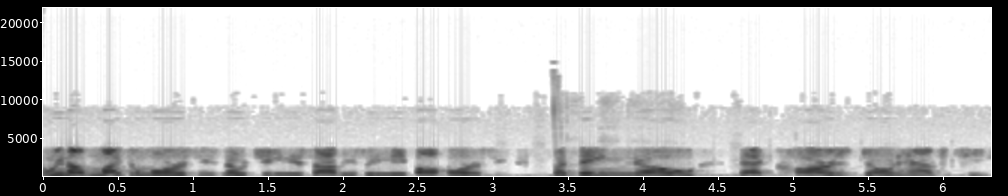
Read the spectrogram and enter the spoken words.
we know Michael Morrissey's no genius, obviously, Meatball Morrissey, but they know that cars don't have teeth.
